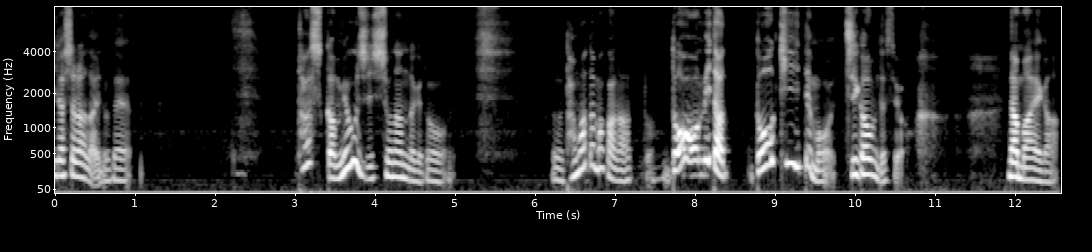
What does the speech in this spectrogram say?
いらっしゃらないので確か名字一緒なんだけどうんたまたまかなとどう見たどう聞いても違うんですよ 名前が。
